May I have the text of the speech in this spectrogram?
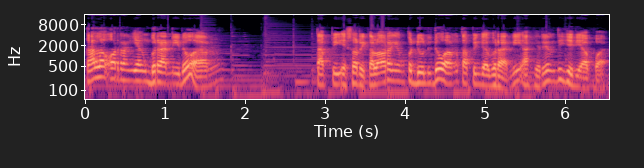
Kalau orang yang berani doang, tapi eh, sorry, kalau orang yang peduli doang tapi nggak berani, akhirnya nanti jadi apa?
